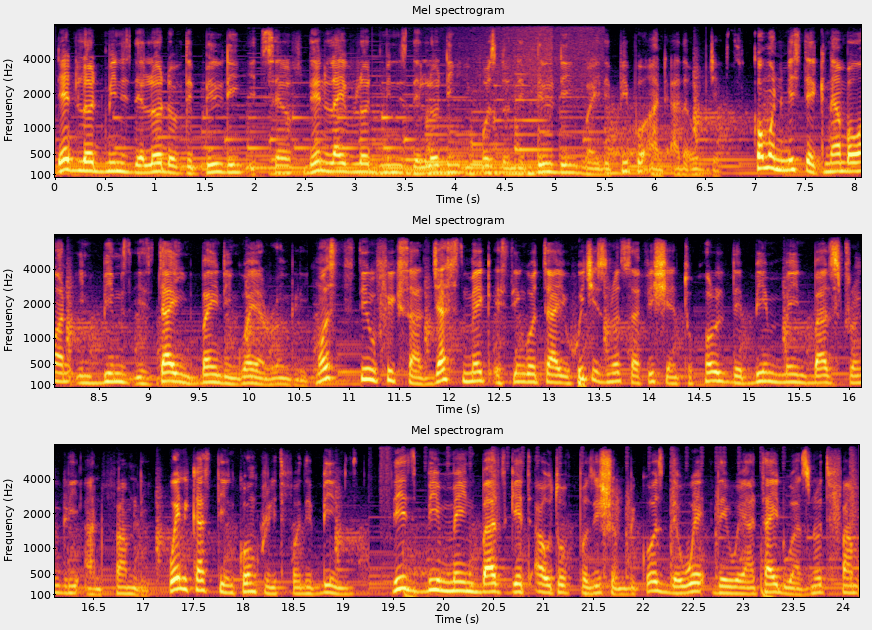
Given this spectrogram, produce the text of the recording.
Dead load means the load of the building itself, then live load means the loading imposed on the building by the people and other objects. Common mistake number one in beams is tying binding wire wrongly. Most steel fixers just make a single tie which is not sufficient to hold the beam main bars strongly and firmly. When casting concrete for the beams, these beam main bars get out of position because the way they were tied was not firm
